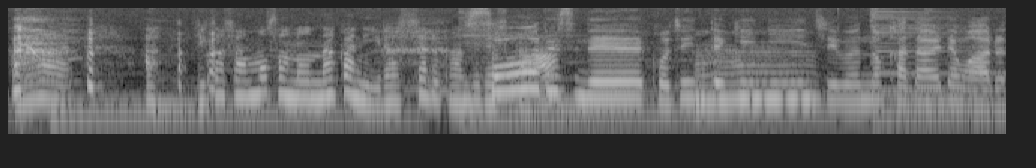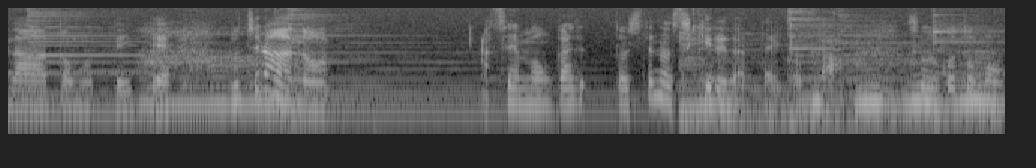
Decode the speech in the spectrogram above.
はい、はいあリカさんもその中にいらっしゃる感じですか？そうですね。個人的に自分の課題でもあるなと思っていてもちろんあの専門家としてのスキルだったりとか、そういうことも、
